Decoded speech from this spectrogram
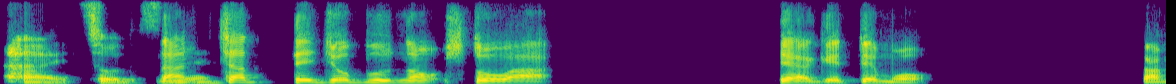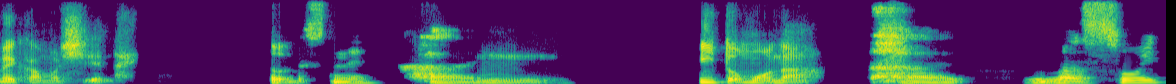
はい、そうですね。なんちゃってジョブの人は手挙げてもダメかもしれない。そうですね。はい。うん。いいと思うな。はい。まあそういっ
